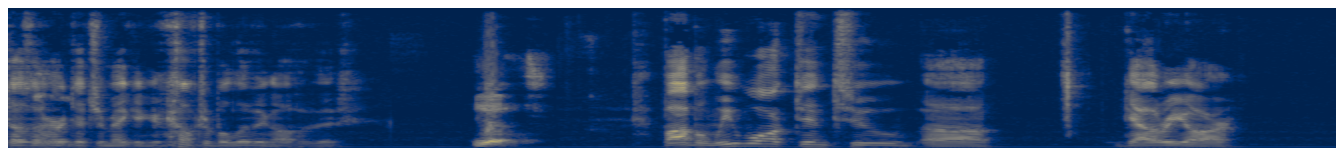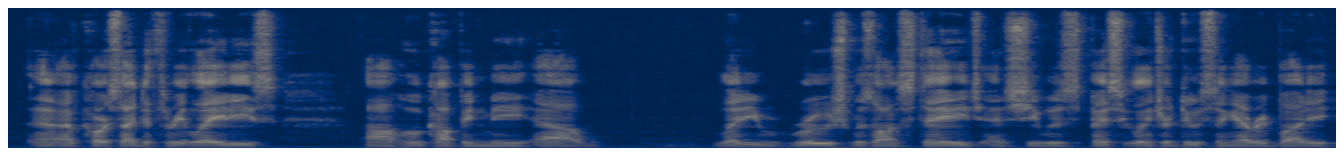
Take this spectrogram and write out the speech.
doesn't hurt that you're making a comfortable living off of it. Yes. Bob, when we walked into uh, Gallery R, and of course I had the three ladies uh, who accompanied me. Uh, Lady Rouge was on stage, and she was basically introducing everybody.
